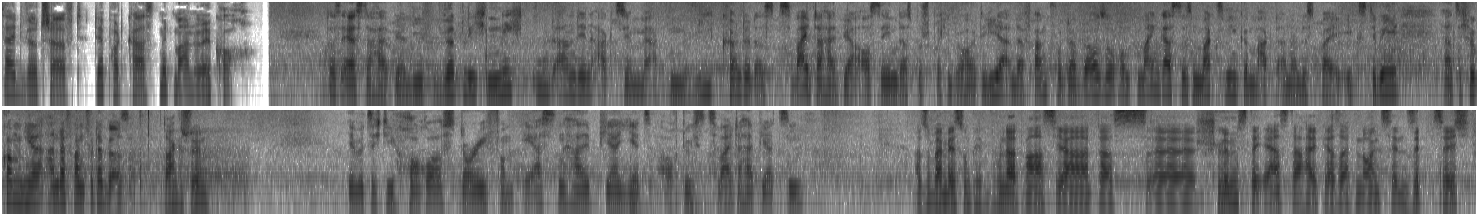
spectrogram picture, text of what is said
Inside Wirtschaft, der Podcast mit Manuel Koch. Das erste Halbjahr lief wirklich nicht gut an den Aktienmärkten. Wie könnte das zweite Halbjahr aussehen? Das besprechen wir heute hier an der Frankfurter Börse. Und mein Gast ist Max Winke, Marktanalyst bei XTB. Herzlich willkommen hier an der Frankfurter Börse. Dankeschön. Hier wird sich die Horrorstory vom ersten Halbjahr jetzt auch durchs zweite Halbjahr ziehen? Also beim S&P 500 war es ja das äh, schlimmste erste Halbjahr seit 1970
